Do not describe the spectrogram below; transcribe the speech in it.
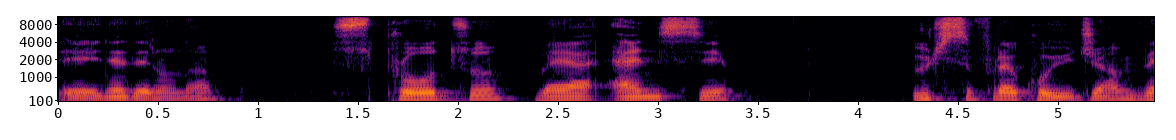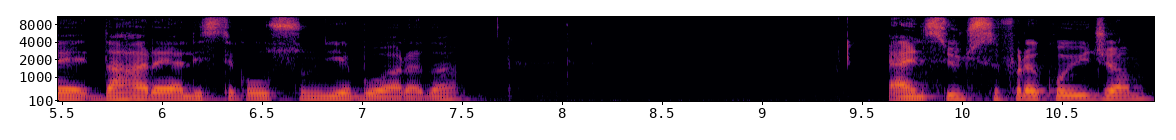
E, neden ona? Sprout'u veya Ens'i 3-0'a koyacağım ve daha realistik olsun diye bu arada Ens'i 3-0'a koyacağım.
